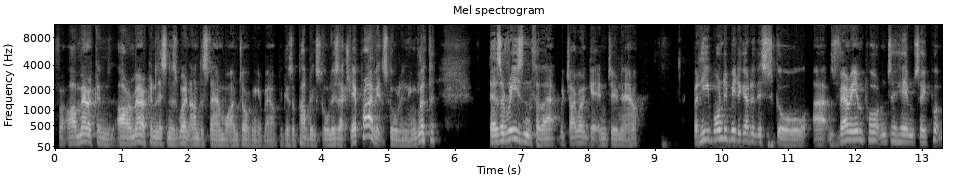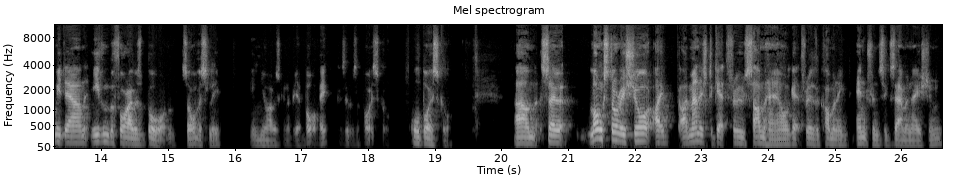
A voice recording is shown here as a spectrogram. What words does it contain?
For our American our American listeners won't understand what I'm talking about because a public school is actually a private school in England. There's a reason for that, which I won't get into now. But he wanted me to go to this school. Uh, it was very important to him, so he put me down even before I was born. So obviously, he knew I was going to be a boy because it was a boys' school, all boys' school. Um, so, long story short, I, I managed to get through somehow, get through the common entrance examination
